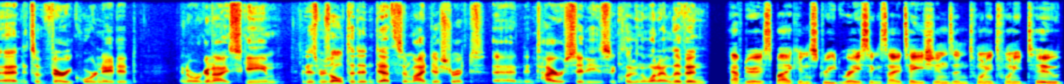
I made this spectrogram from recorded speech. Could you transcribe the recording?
and it's a very coordinated and organized scheme. It has resulted in deaths in my district and entire cities, including the one I live in. After a spike in street racing citations in 2022,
